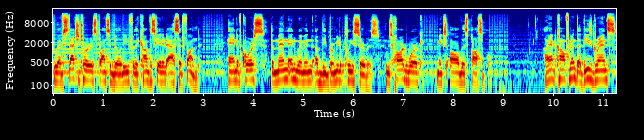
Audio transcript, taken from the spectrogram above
who have statutory responsibility for the confiscated asset fund. And of course, the men and women of the Bermuda Police Service, whose hard work makes all this possible. I am confident that these grants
